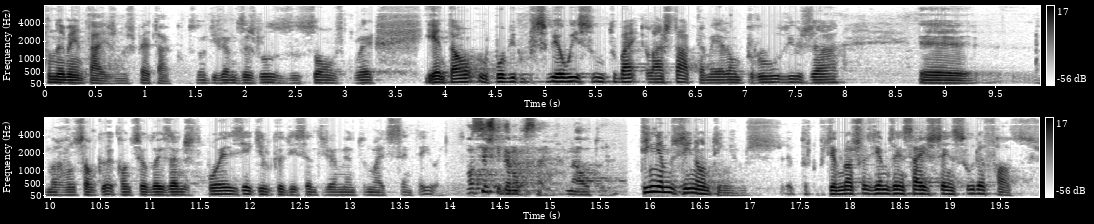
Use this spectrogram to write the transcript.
fundamentais no espetáculo. Se não tivermos as luzes, o som, os colegas. E então o público percebeu isso muito bem. Lá está, também era um prelúdio já eh, de uma revolução que aconteceu dois anos depois e aquilo que eu disse anteriormente do maio de 68. Vocês tiveram receio na altura? Tínhamos e não tínhamos. Porque, por exemplo, nós fazíamos ensaios de censura falsos.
